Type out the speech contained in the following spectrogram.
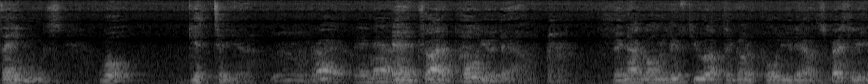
things will get to you. Right, amen. and try to pull you down. They're not going to lift you up, they're going to pull you down. Especially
